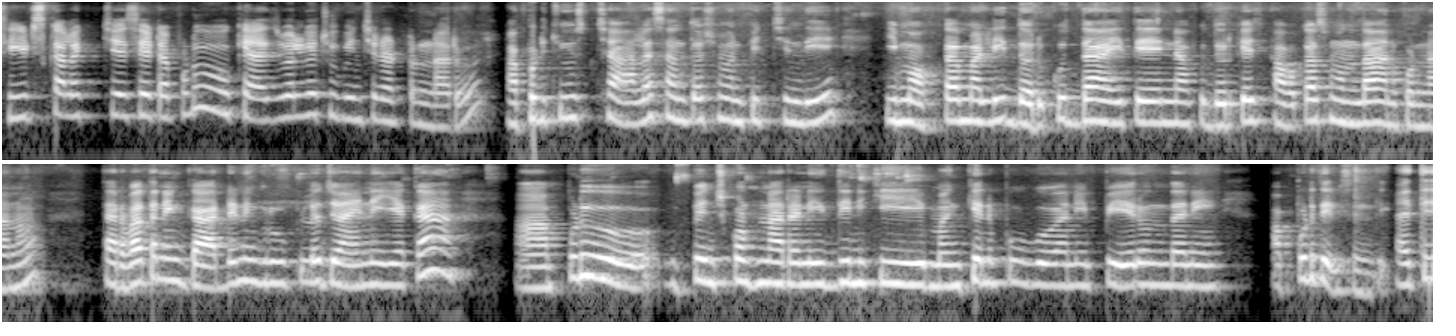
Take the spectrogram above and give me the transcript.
సీడ్స్ కలెక్ట్ చేసేటప్పుడు క్యాజువల్గా చూపించినట్టున్నారు. అప్పుడు చూసి చాలా సంతోషం అనిపించింది. ఈ మొక్క మళ్ళీ దొరుకుద్దా అయితే నాకు దొరికే అవకాశం ఉందా అనుకున్నాను. తర్వాత నేను గార్డెనింగ్ గ్రూప్లో జాయిన్ అయ్యాక అప్పుడు పెంచుకుంటున్నారని దీనికి మంకెన పువ్వు అని పేరు ఉందని అప్పుడు తెలిసింది. అయితే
